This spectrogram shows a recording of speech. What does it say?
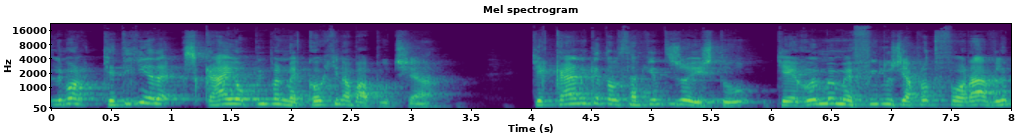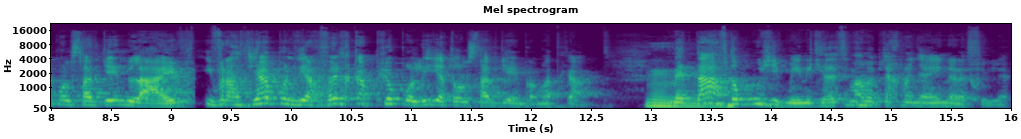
Λοιπόν, και τι γίνεται, σκάει ο Πίπεν με κόκκινα παπούτσια και κάνει και το All Star Game της ζωής του και εγώ είμαι με φίλους για πρώτη φορά, βλέπουμε All Star Game live, η βραδιά που ενδιαφέρθηκα πιο πολύ για το All Star Game πραγματικά. Μετά αυτό που έχει μείνει και δεν θυμάμαι ποια χρονιά είναι ρε φίλε,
